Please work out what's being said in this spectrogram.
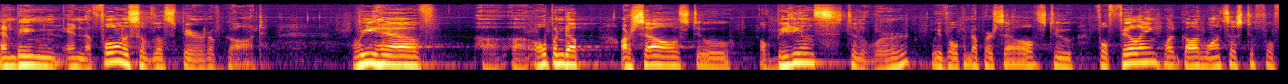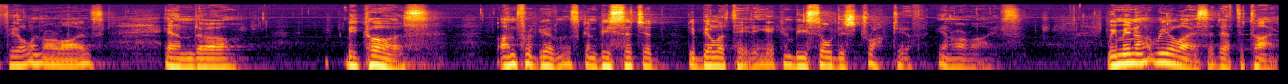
and being in the fullness of the Spirit of God. We have uh, uh, opened up ourselves to obedience to the Word. We've opened up ourselves to fulfilling what God wants us to fulfill in our lives. And uh, because unforgiveness can be such a debilitating, it can be so destructive in our lives. We may not realize it at the time.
